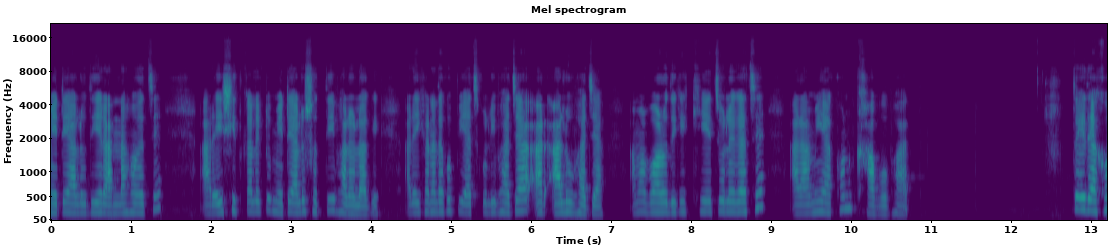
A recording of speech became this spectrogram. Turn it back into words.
মেটে আলু দিয়ে রান্না হয়েছে। আর এই শীতকালে একটু মেটে আলু সত্যিই ভালো লাগে। আর এখানে দেখো পেঁয়াজ কলি ভাজা আর আলু ভাজা। আমার বড় দিকে খেয়ে চলে গেছে। আর আমি এখন খাব ভাত। তো এই দেখো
